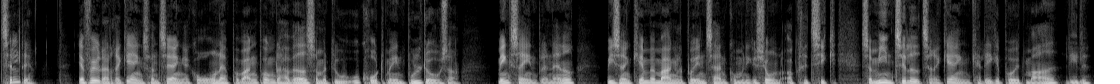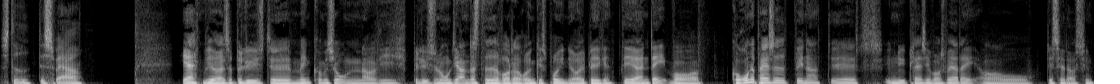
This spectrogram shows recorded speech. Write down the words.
til det. Jeg føler, at regeringens håndtering af corona på mange punkter har været som at luge ukrudt med en bulldozer. Mink-sagen blandt andet viser en kæmpe mangel på intern kommunikation og kritik, så min tillid til regeringen kan ligge på et meget lille sted, desværre. Ja, vi har altså belyst øh, Mink-kommissionen, og vi belyser nogle af de andre steder, hvor der rynkes bryn i øjeblikket. Det er en dag, hvor coronapasset vinder øh, en ny plads i vores hverdag, og det sætter også sin,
